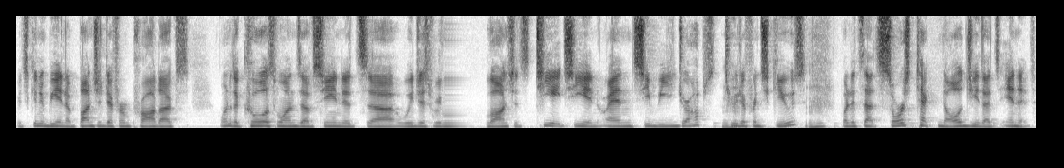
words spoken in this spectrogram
It's going to be in a bunch of different products. One of the coolest ones I've seen, it's uh, we just re- launched its THC and, and CBD drops, mm-hmm. two different SKUs, mm-hmm. but it's that SoRSE technology that's in it.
